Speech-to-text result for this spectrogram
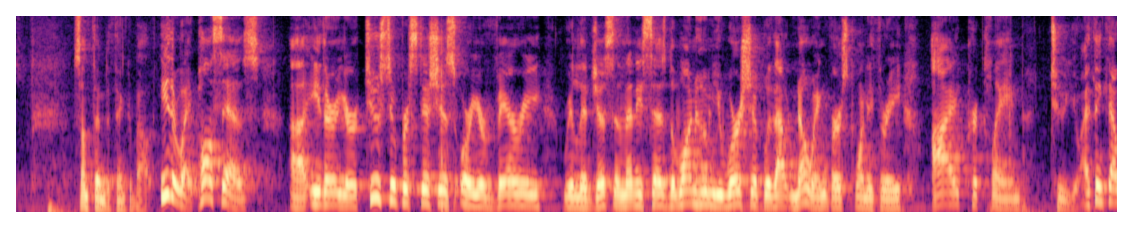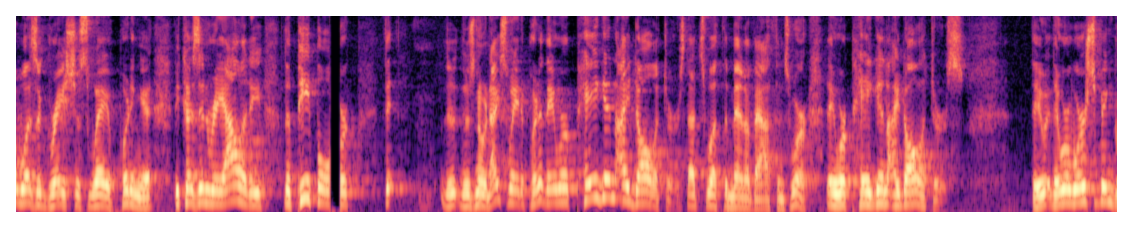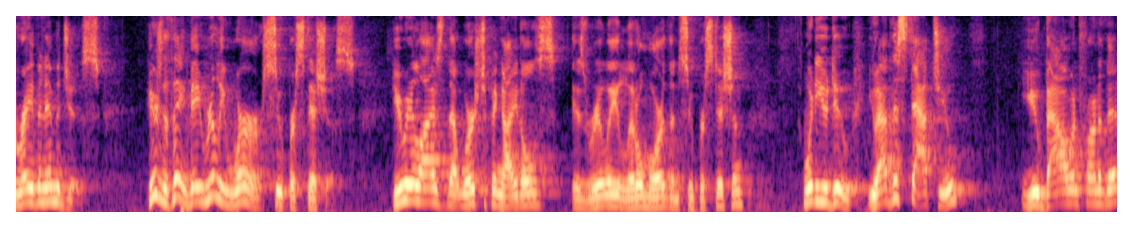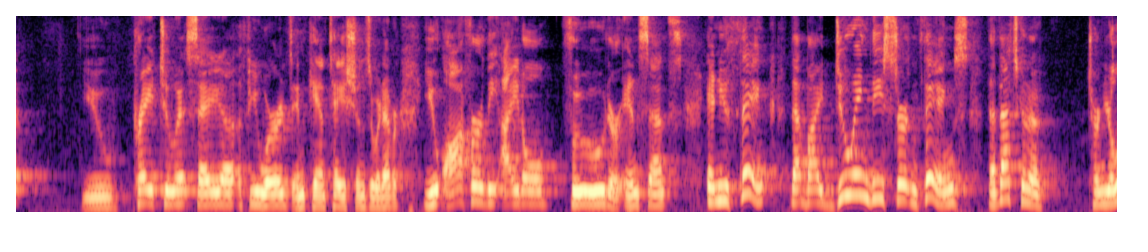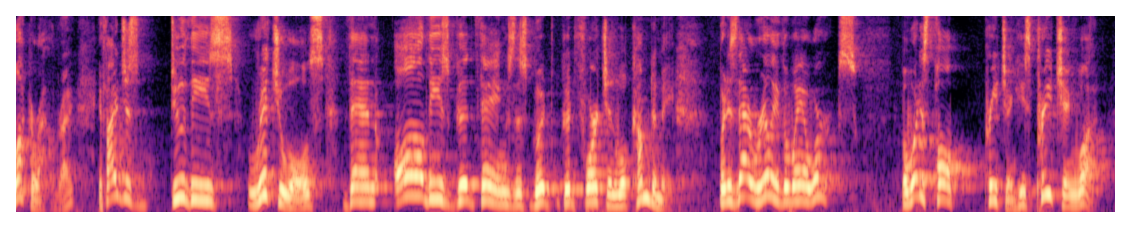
something to think about. Either way, Paul says, uh, either you're too superstitious or you're very religious. And then he says, The one whom you worship without knowing, verse 23, I proclaim to you. I think that was a gracious way of putting it because in reality, the people were. there's no nice way to put it. They were pagan idolaters. That's what the men of Athens were. They were pagan idolaters. They, they were worshiping graven images. Here's the thing they really were superstitious. Do you realize that worshiping idols is really little more than superstition? What do you do? You have this statue, you bow in front of it, you pray to it, say a, a, few words, incantations or whatever. You offer the idol food or incense, and you think that by doing these certain things, that that's going to turn your luck around, right? If I just do these rituals, then all these good things, this good, good fortune will come to me. But is that really the way it works? But what is Paul preaching? He's preaching what?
